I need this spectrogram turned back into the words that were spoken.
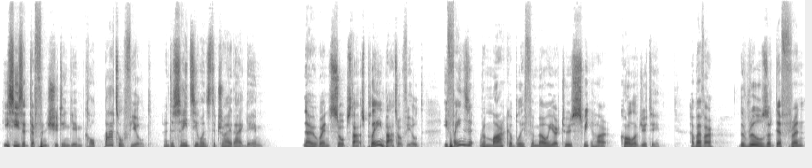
He sees a different shooting game called Battlefield and decides he wants to try that game. Now, when Soap starts playing Battlefield, he finds it remarkably familiar to his sweetheart, Call of Duty. However, the rules are different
